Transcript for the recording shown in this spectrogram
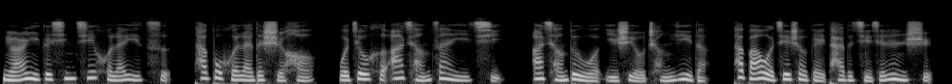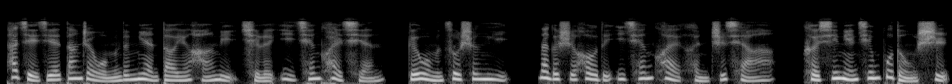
女儿一个星期回来一次，他不回来的时候，我就和阿强在一起。阿强对我也是有诚意的，他把我介绍给他的姐姐认识，他姐姐当着我们的面到银行里取了一千块钱给我们做生意。那个时候的一千块很值钱啊，可惜年轻不懂事，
